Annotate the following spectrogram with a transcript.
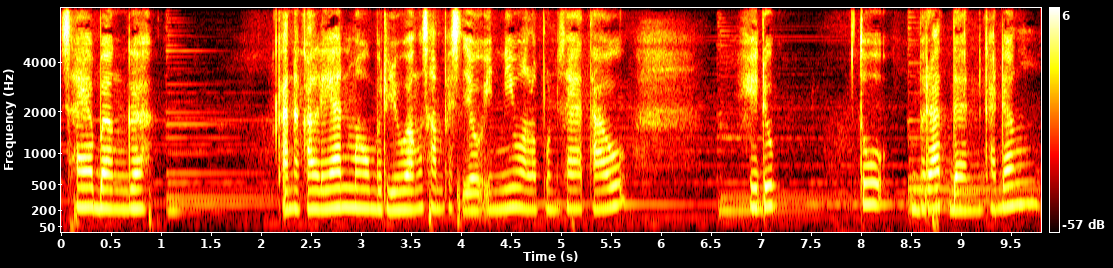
Saya bangga karena kalian mau berjuang sampai sejauh ini walaupun saya tahu hidup tuh berat dan kadang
